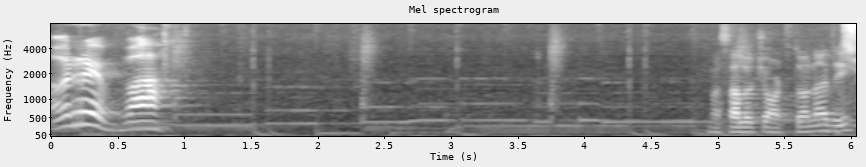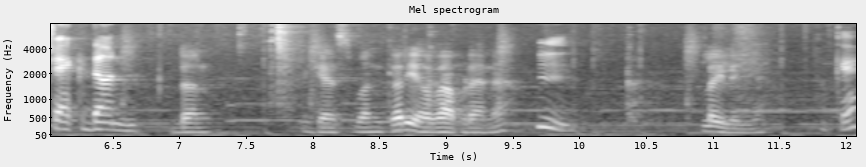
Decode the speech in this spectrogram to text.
અરે વાહ. મસાલો ચોંટતો નથી. ચેક ડન ડન ગેસ બંધ કરી હવે આપણે એને હમ. લઈ લઈએ. ઓકે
